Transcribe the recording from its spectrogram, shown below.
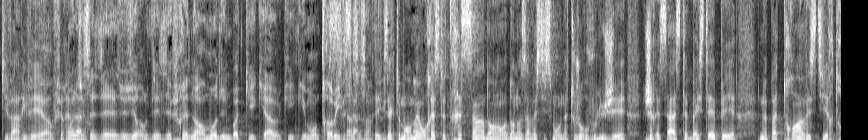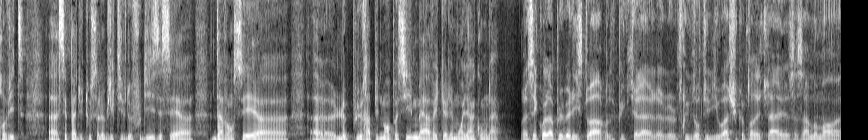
qui va arriver au fur et à Voilà, mesure. c'est des usures, des, des frais normaux d'une boîte qui, qui, a- qui, qui monte trop vite, C'est hein, ça. c'est ça Exactement, mais on reste très sain dans, dans nos investissements. On a toujours voulu gérer, gérer ça step by step et ne pas trop investir trop vite. Euh, c'est pas du tout ça l'objectif de Foodies et c'est c'est d'avancer le plus rapidement possible, mais avec les moyens qu'on a. C'est quoi la plus belle histoire depuis que tu là, le, truc dont tu dis ouais, je suis content d'être là, ça c'est un moment.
